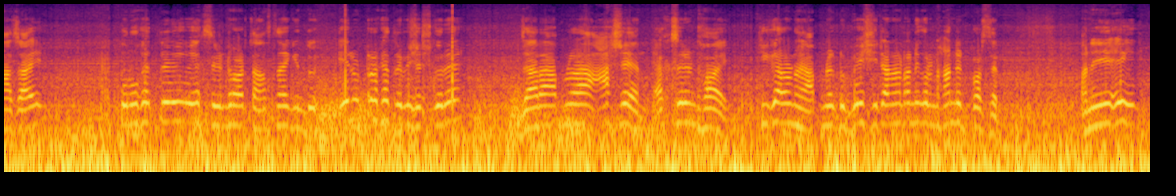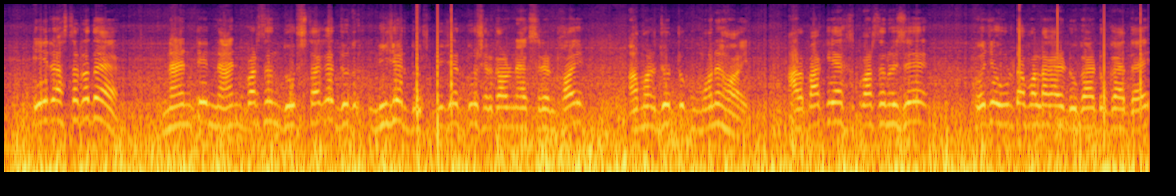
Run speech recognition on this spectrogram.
না চায় কোনো ক্ষেত্রে অ্যাক্সিডেন্ট হওয়ার চান্স নাই, কিন্তু এই রুটটার ক্ষেত্রে বিশেষ করে যারা আপনারা আসেন অ্যাক্সিডেন্ট হয়, কী কারণে হয়? আপনি একটু বেশি টানাটানি করেন হান্ড্রেড পার্সেন্ট মানে এই এই রাস্তাটাতে নাইনটি নাইন পার্সেন্ট দোষ থাকে নিজের দোষ, নিজের দোষের কারণে অ্যাক্সিডেন্ট হয়, আমার যতটুকু মনে হয়। আর বাকি এক পার্সেন্ট হয়েছে ওই যে উল্টা পাল্টা গাড়ি ঢুকায় ঢুকায় দেয়,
